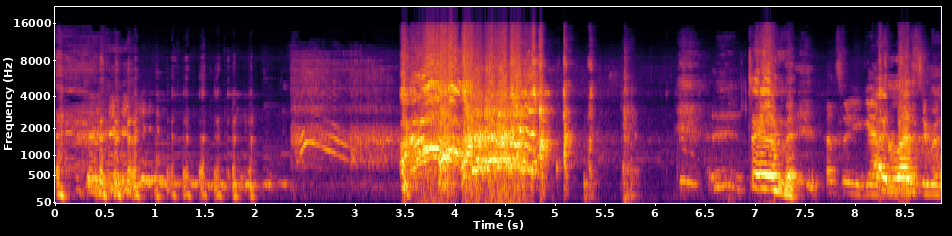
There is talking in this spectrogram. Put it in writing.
Damn it! That's what you get I for let, messing with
